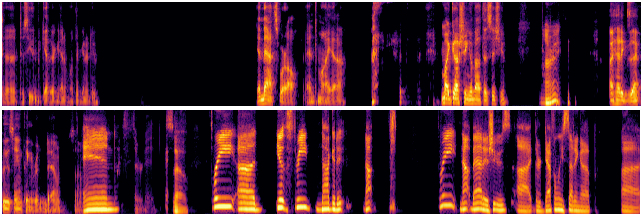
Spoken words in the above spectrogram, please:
to to see them together again and what they're gonna do. And that's where I'll end my uh my gushing about this issue. All right. I had exactly the same thing written down. So and thirded. So three uh you know three not good not three not bad issues. Uh they're definitely setting up uh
